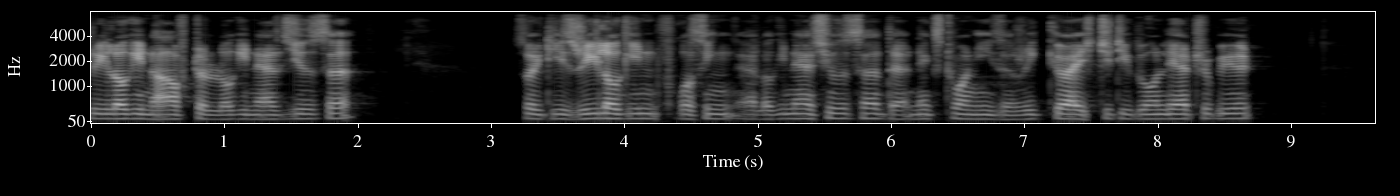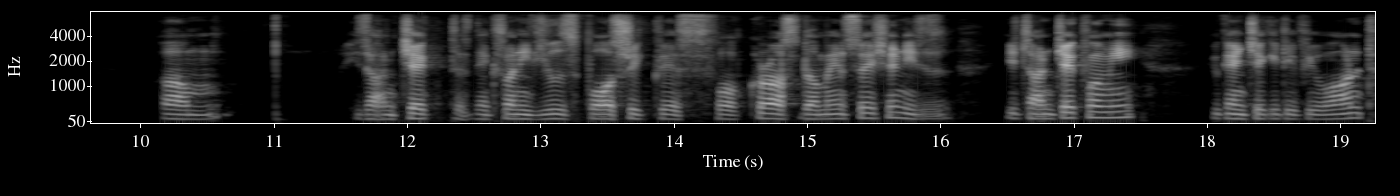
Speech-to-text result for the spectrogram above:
relogin after login as user. So it is relogin forcing a login as user. The next one is a require HTTP only attribute. Um, is unchecked. The next one is use post request for cross domain session. Is it's unchecked for me. You can check it if you want.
